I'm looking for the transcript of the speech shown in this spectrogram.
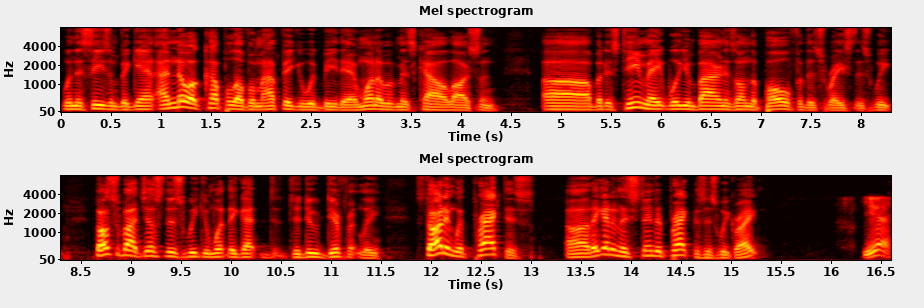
when the season began. I know a couple of them I figure would be there, and one of them is Kyle Larson. Uh, but his teammate, William Byron, is on the pole for this race this week. Thoughts about just this week and what they got to do differently, starting with practice. Uh, they got an extended practice this week, right? Yes,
